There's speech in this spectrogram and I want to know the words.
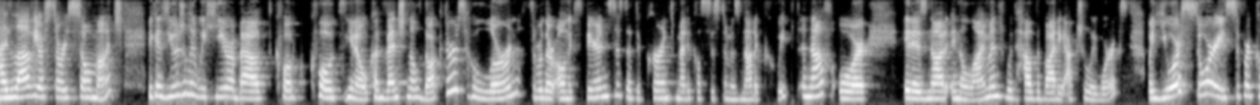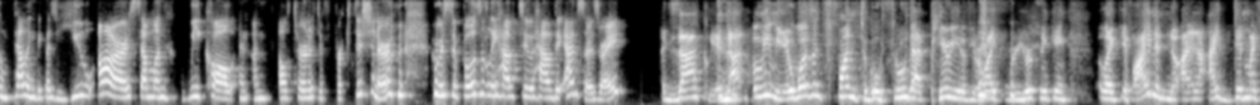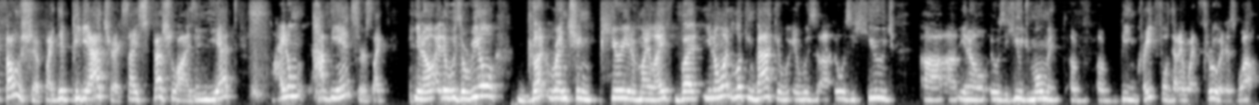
I love your story so much because usually we hear about quote quote you know conventional doctors who learn through their own experiences that the current medical system is not equipped enough or it is not in alignment with how the body actually works. But your story is super compelling because you are someone we call an, alternative practitioner who supposedly have to have the answers, right? Exactly. And not believe me, it wasn't fun to go through that period of your life where you're thinking, like, if I didn't know, I, I did my fellowship, I did pediatrics, I specialized, and yet I don't have the answers. Like, you know, and it was a real gut wrenching period of my life. But you know what? Looking back, it, it was uh, it was a huge, uh, uh, you know, it was a huge moment of of being grateful that I went through it as well.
